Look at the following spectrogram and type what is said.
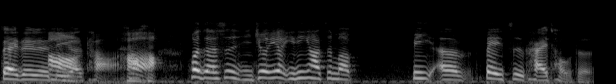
对对对，第一个讨。好好。或者是你就要一定要这么 B 呃贝字开头的，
